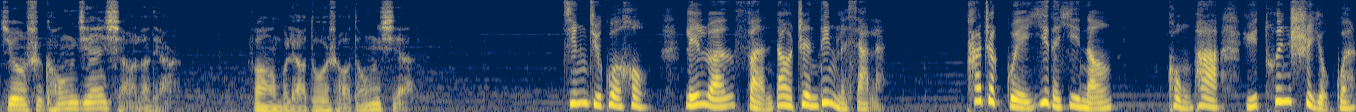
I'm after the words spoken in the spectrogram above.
就是空间小了点儿，放不了多少东西。”惊惧过后，林鸾反倒镇定了下来。他这诡异的异能，恐怕与吞噬有关，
